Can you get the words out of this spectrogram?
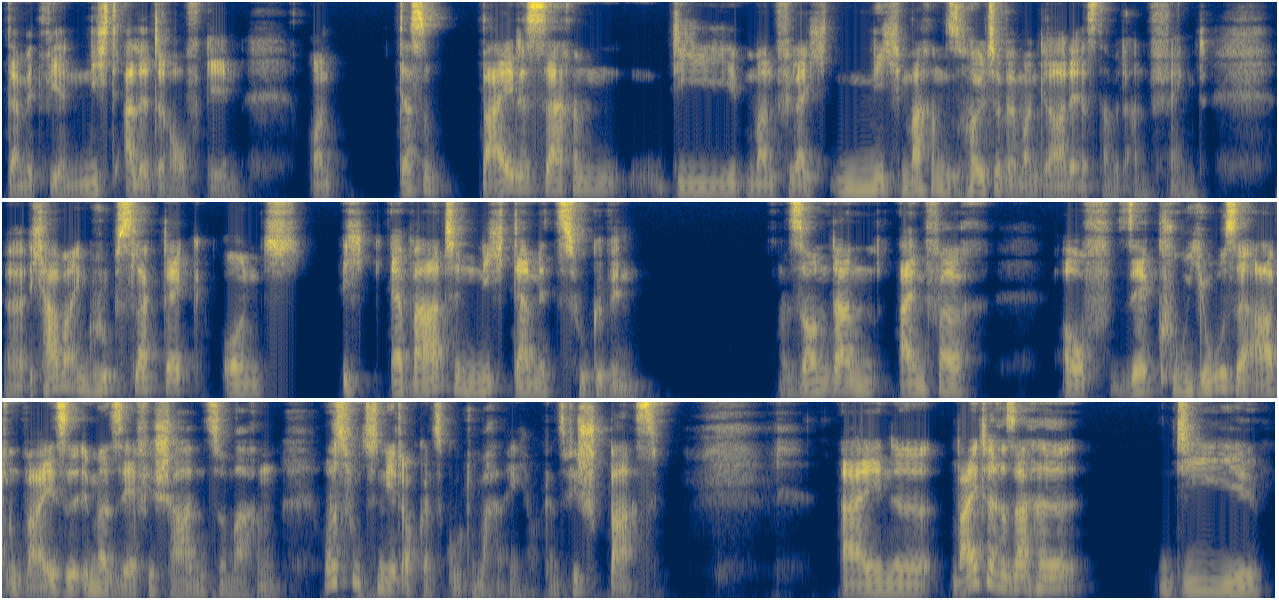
damit wir nicht alle draufgehen. Und das sind beides Sachen, die man vielleicht nicht machen sollte, wenn man gerade erst damit anfängt. Äh, ich habe ein Group Slug Deck und ich erwarte nicht damit zu gewinnen, sondern einfach auf sehr kuriose Art und Weise immer sehr viel Schaden zu machen. Und es funktioniert auch ganz gut und macht eigentlich auch ganz viel Spaß. Eine weitere Sache, die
